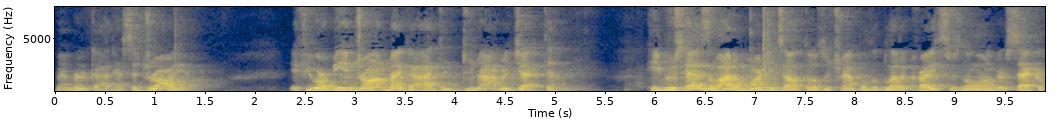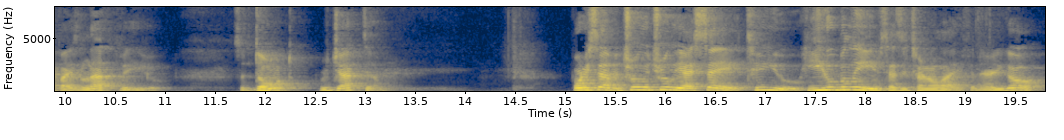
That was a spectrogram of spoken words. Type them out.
Remember, God has to draw you. If you are being drawn by God, then do not reject him. Hebrews has a lot of warnings out. Those who trample the blood of Christ, there's no longer a sacrifice left for you. So don't reject him. 47, truly, truly I say to you, he who believes has eternal life. And there you go.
